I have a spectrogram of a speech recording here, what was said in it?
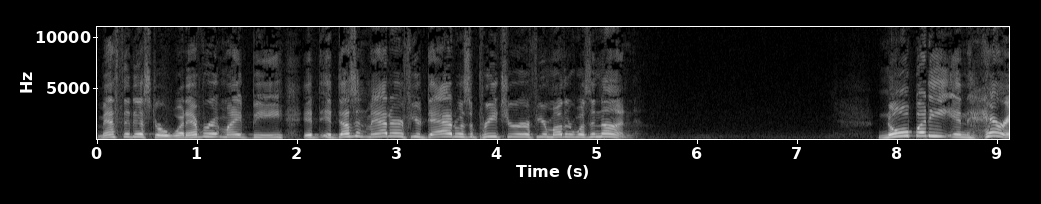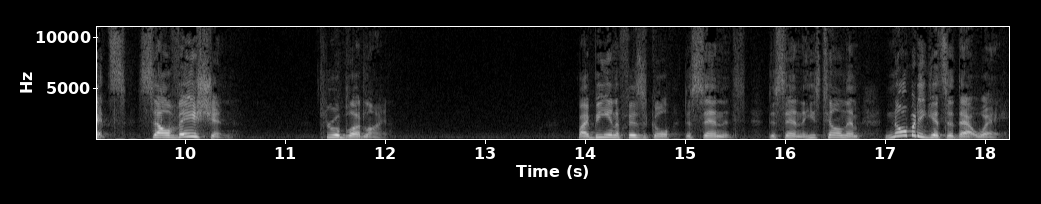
Methodist or whatever it might be. It, it doesn't matter if your dad was a preacher or if your mother was a nun. Nobody inherits salvation through a bloodline by being a physical descendant. descendant. He's telling them nobody gets it that way.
